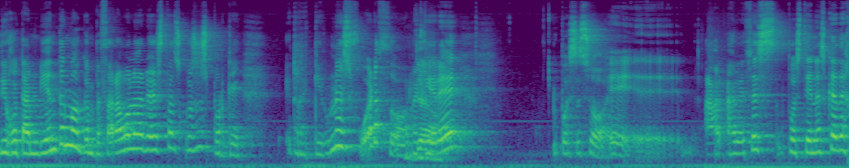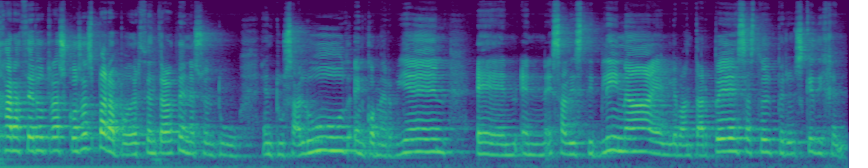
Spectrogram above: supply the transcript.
Digo, también tengo que empezar a volar estas cosas porque requiere un esfuerzo, requiere, pues eso, eh, a, a veces pues tienes que dejar hacer otras cosas para poder centrarte en eso, en tu, en tu salud, en comer bien, en, en esa disciplina, en levantar pesas, todo, pero es que dije,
